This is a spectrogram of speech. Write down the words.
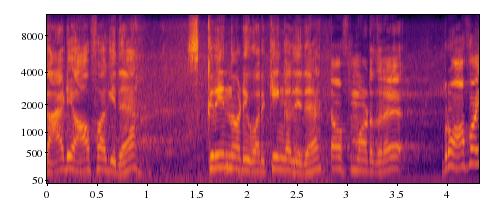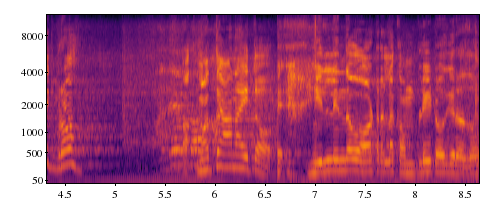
ಗಾಡಿ ಆಫ್ ಆಗಿದೆ. ಸ್ಕ್ರೀನ್ ನೋಡಿ ವರ್ಕಿಂಗ್ ಅಲ್ಲಿದೆ ಆಫ್ ಮಾಡಿದ್ರೆ. ಬ್ರೋ ಆಫ್ ಆಯ್ತು ಬ್ರೋ ಮತ್ತೆ ಆನ್ ಆಯ್ತು. ಇಲ್ಲಿಂದ ವಾಟರ್ ಎಲ್ಲ ಕಂಪ್ಲೀಟ್ ಹೋಗಿರೋದು.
